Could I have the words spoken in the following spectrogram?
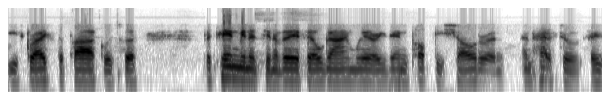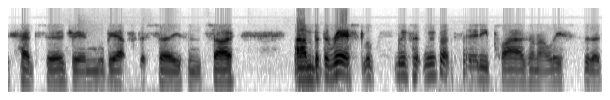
he's graced the park was for for ten minutes in a VFL game, where he then popped his shoulder and, and has to has had surgery and will be out for the season. So. Um, but the rest, look, we've we've got 30 players on our list that are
